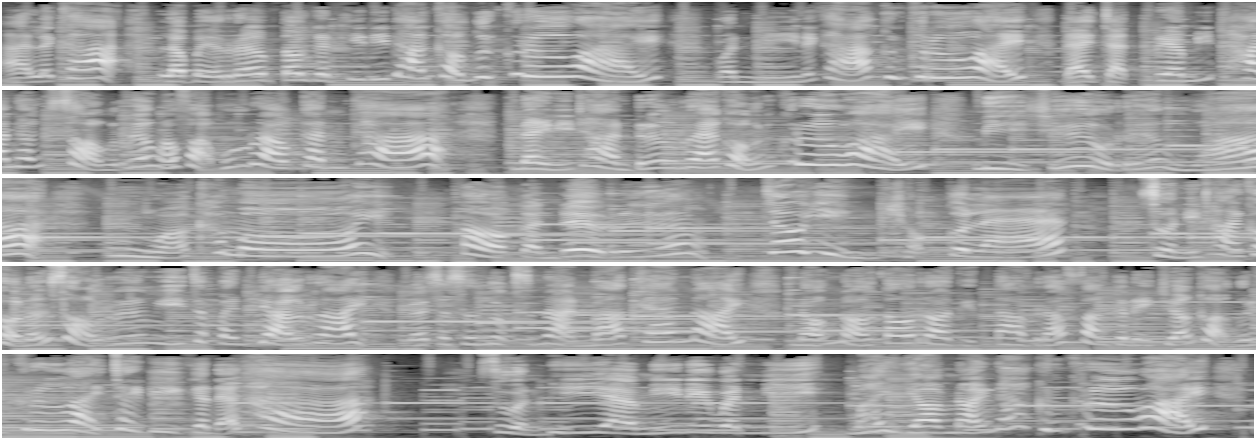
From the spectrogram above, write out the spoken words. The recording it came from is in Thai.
เอาละค่ะ เราไปเริ่มต้นกันที่นิทานของคุณครูไหว วันนี้นะคะ คุณครูไหวได้จัดเตรียมนิทานทั้งสองเรื่องมาฝากพวกเรากันค่ะ ในนิทานเรื่องแรกของคุณครูไหว มีชื่อเรื่องว่า หัวขโมย ต่อกันด้วยเรื่อง เจ้าหญิงช็อกโกแลตส่วนนิทานของทั้งสองเรื่องนี้จะเป็นอย่างไร และจะสนุกสนานมากแค่ไหน น้องๆต้องรอติดตามรับฟังกันในเชิงของคุณครูไหวใจดีกันนะคะ ส่วนพี่แยมี่ในวันนี้ไม่ยอมน้อยหน้าคุณครูไหว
